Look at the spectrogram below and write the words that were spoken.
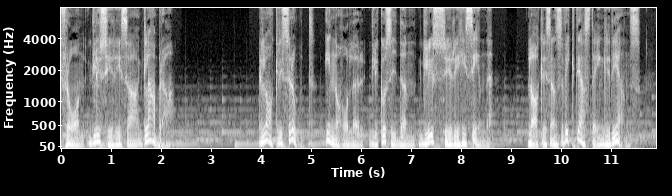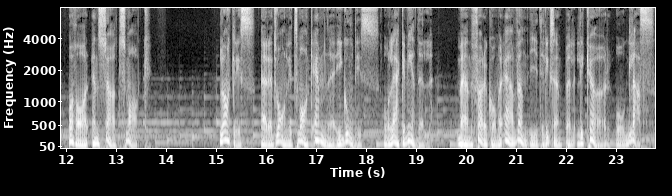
från Glycyrrhiza glabra. Lakritsrot innehåller glykosiden glycyrrhizin, lakritsens viktigaste ingrediens och har en söt smak. Lakrits är ett vanligt smakämne i godis och läkemedel men förekommer även i till exempel likör och glass.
